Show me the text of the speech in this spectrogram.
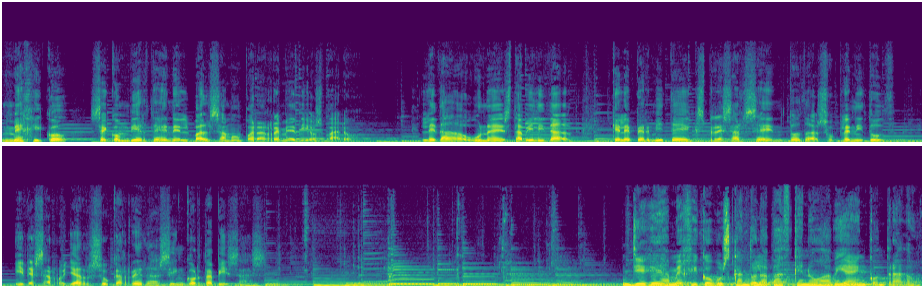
México se convierte en el bálsamo para Remedios Varo. Le da una estabilidad que le permite expresarse en toda su plenitud y desarrollar su carrera sin cortapisas. Llegué a México buscando la paz que no había encontrado,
